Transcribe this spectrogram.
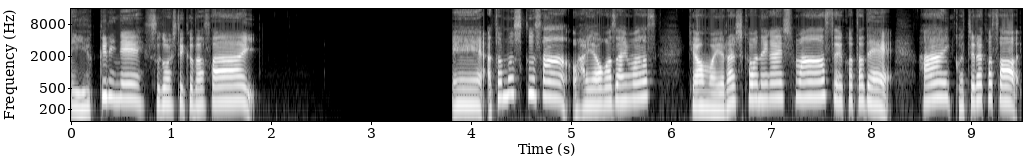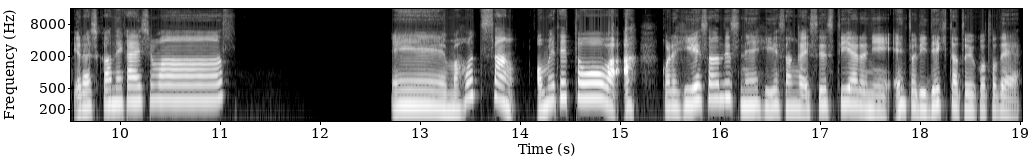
ー、ゆっくりね、過ごしてください。えー、アトムスクさん、おはようございます。今日もよろしくお願いします。ということで、はい、こちらこそよろしくお願いします。えー、まほっちさん、おめでとうは、あ、これヒゲさんですね。ヒゲさんが SSTR にエントリーできたということで、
